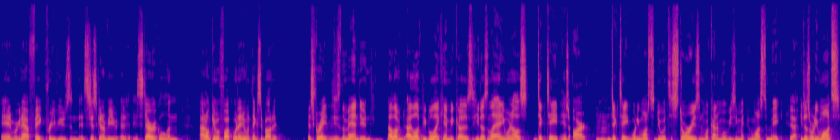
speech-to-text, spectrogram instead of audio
and we're gonna have fake previews, and it's just gonna be uh, hysterical. And I don't give a fuck what anyone thinks about it. It's great. He's the man, dude. I love I love people like him because he doesn't let anyone else dictate his art, Mm-hmm. dictate what he wants to do with his stories and what kind of movies he, ma- he wants to make. Yeah. he does what he wants.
